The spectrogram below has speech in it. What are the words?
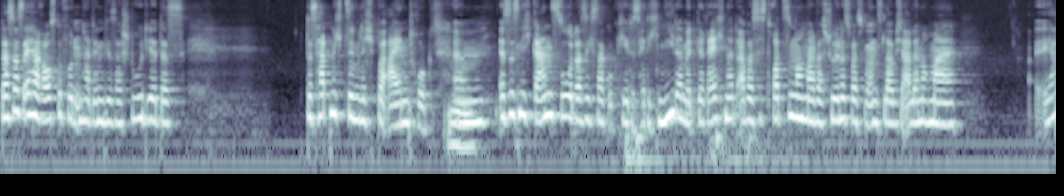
das, was er herausgefunden hat in dieser Studie, das, das hat mich ziemlich beeindruckt. Ähm, es ist nicht ganz so, dass ich sage, okay, das hätte ich nie damit gerechnet, aber es ist trotzdem nochmal was Schönes, was wir uns, glaube ich, alle nochmal, ja,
